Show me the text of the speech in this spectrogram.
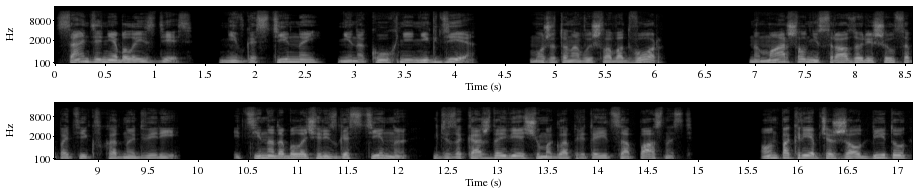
Санди не было и здесь. Ни в гостиной, ни на кухне, нигде. Может, она вышла во двор? Но маршал не сразу решился пойти к входной двери. Идти надо было через гостиную, где за каждой вещью могла притаиться опасность. Он покрепче сжал биту,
